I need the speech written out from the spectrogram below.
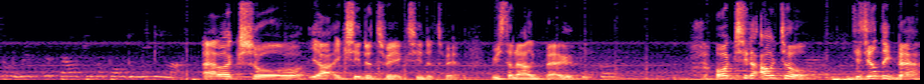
zo witte pijltjes op onze minimap. Eigenlijk zo, ja, ik zie de twee, ik zie de twee. Wie is er eigenlijk bij u? Oh, ik zie de auto! Het is heel dichtbij.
